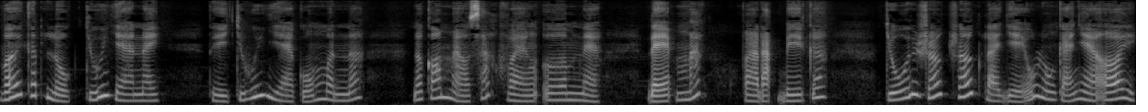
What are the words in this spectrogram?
Với cách luộc chuối già này thì chuối già của mình á nó có màu sắc vàng ươm nè, đẹp mắt và đặc biệt á chuối rất rất là dẻo luôn cả nhà ơi.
